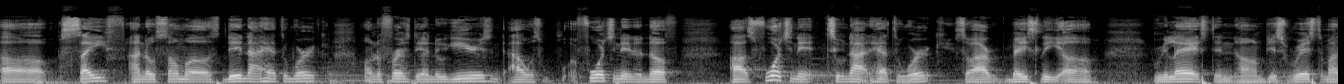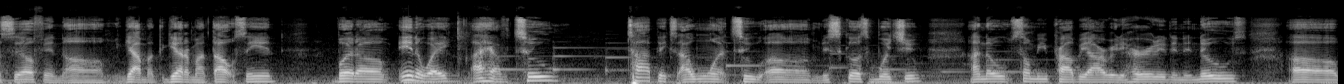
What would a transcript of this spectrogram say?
uh, safe. I know some of us did not have to work on the first day of New Year's. I was fortunate enough. I was fortunate to not have to work, so I basically. Uh, relaxed and um, just rested myself and um, got my together my thoughts in. But um, anyway, I have two topics I want to um, discuss with you. I know some of you probably already heard it in the news. Uh,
